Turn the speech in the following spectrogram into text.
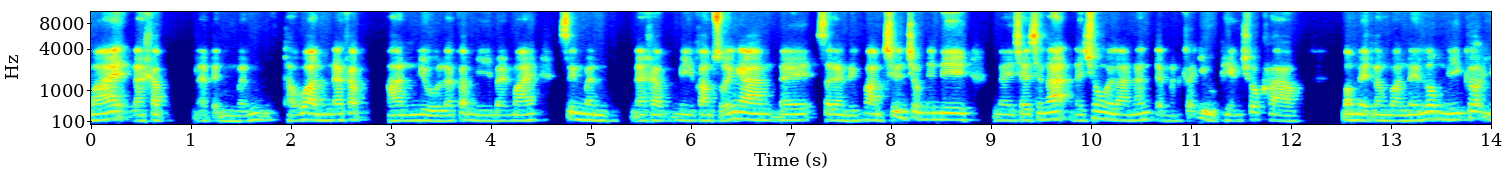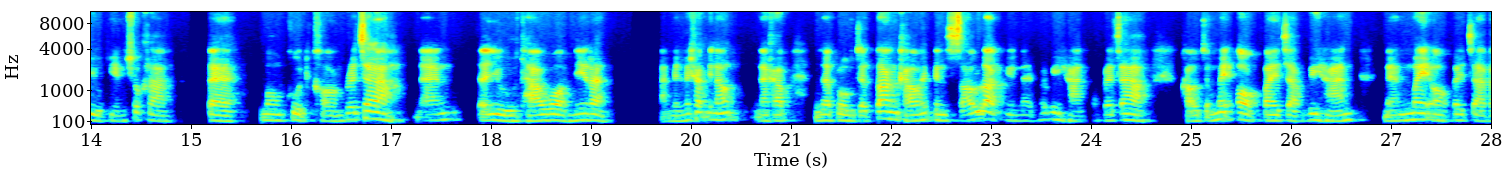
ไม้นะครับนะเป็นเหมือนถาวันนะครับ พันอยู่แล้วก็มีใบไม้ ซึ่งมันนะครับมีความสวยงามในแสดงถึงความชื่นชมยินดีในชัยชนะในช่วงเวลานั้น แต่มันก็อยู่เพียงชั่วคราวบำเหน็จรางวัลในโลกนี้ก็อยู่เพียงชั่วคราว แต่มงกุฎของพระเจ้านั้นจะอยู่ถาวรนิรันดร์อ่านเป็นไหมครับพี่น้องนะครับ และพระองค์จะตั้งเขาให้เป็นเสาหลักอยู่ในพระวิหารของพระเจ้า เขาจะไม่ออกไปจากวิหารนะไม่ออกไปจาก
